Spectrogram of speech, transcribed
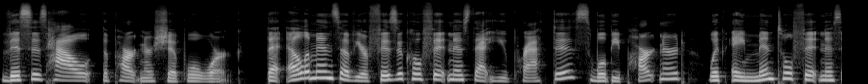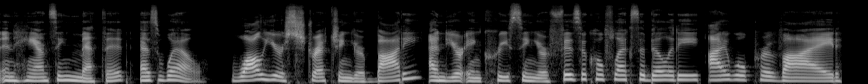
This is how the partnership will work. The elements of your physical fitness that you practice will be partnered with a mental fitness enhancing method as well. While you're stretching your body and you're increasing your physical flexibility, I will provide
